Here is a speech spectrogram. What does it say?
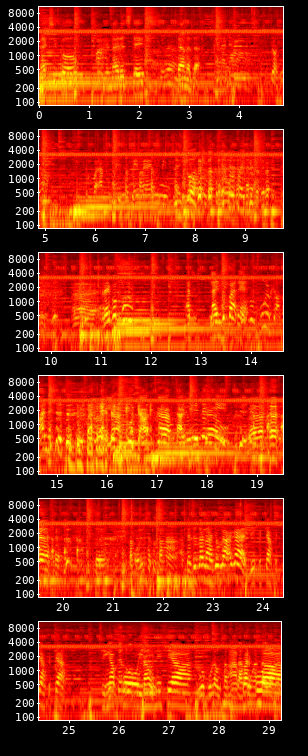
Mexico United States, Canada. Uh, Liverpool. Lain tempat eh? Full kat mana? Aku cakap tanya kau. Tapi ini satu tanah Satu tanah juga kan? Dia pecah-pecah pecah. Singapura. Indonesia. dua pulau sama Ah, sambung Papua.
